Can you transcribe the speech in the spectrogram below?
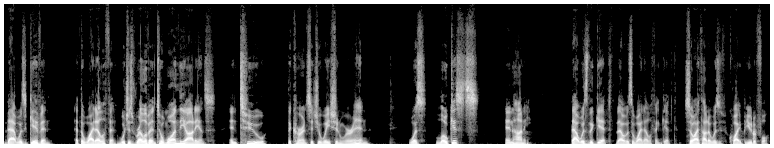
that was given at the white elephant which is relevant to one the audience and two the current situation we're in was locusts and honey that was the gift that was the white elephant gift so I thought it was quite beautiful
